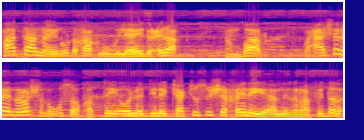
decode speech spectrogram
haataana aynu dhaqaaqno wilaayada ciraaq. Ambaar waxaa shalay nolosha lagu soo qabtay oo la dilay jaajus u shaqaynaya amniga raafidada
